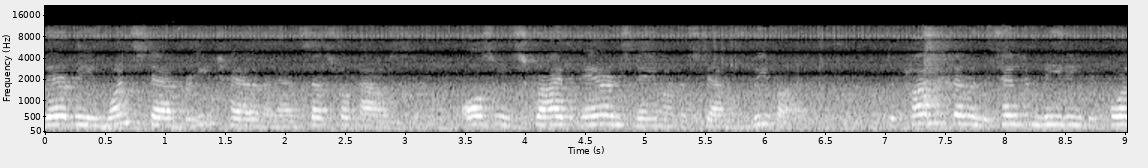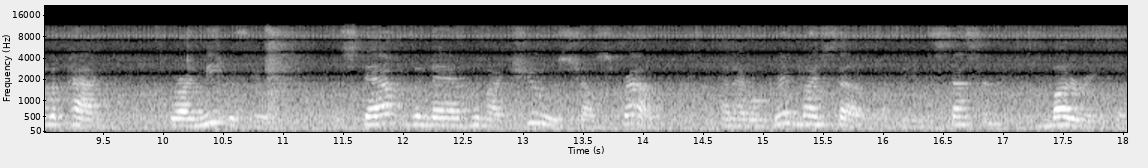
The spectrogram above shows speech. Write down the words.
there being one staff for each head of an ancestral house. Also inscribe Aaron's name on the staff of Levi. Deposit them in the tent of meeting before the pact, where I meet with you. The staff of the man whom I choose shall sprout, and I will rid myself of the incessant mutterings of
